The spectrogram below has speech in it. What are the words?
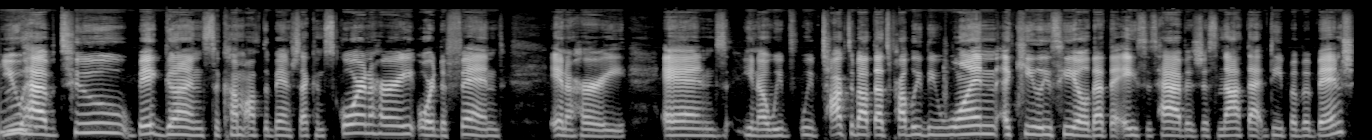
you Mhm. have two big guns to come off the bench that can score in a hurry or defend in a hurry and you know we've we've talked about that's probably the one achilles heel that the aces have is just not that deep of a bench.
